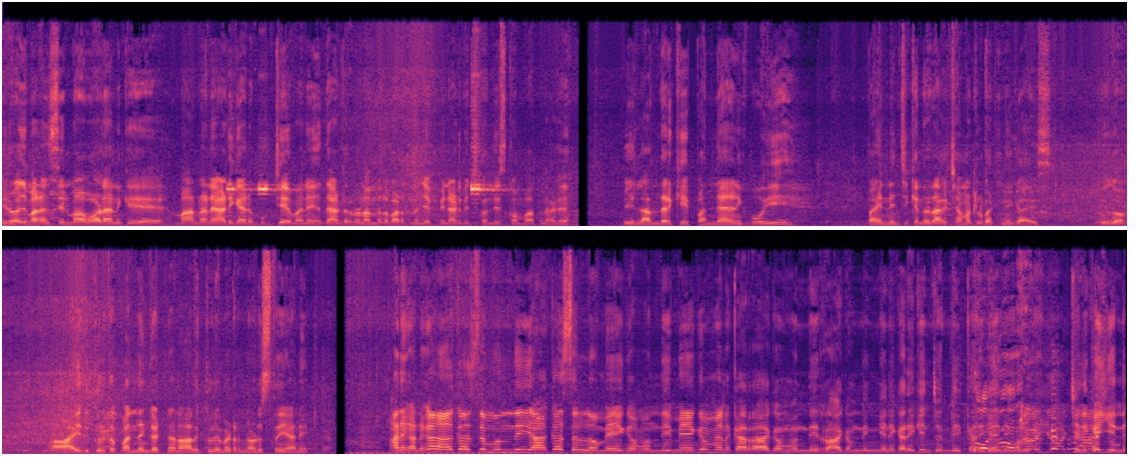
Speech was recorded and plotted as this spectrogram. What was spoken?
ఈరోజు మనం సినిమా పోవడానికి మా అన్నని అడిగాను బుక్ చేయమని దాంట్లో రెండు వందలు పడుతుందని చెప్పి నడిపించుకొని తీసుకొని పోతున్నాడు. వీళ్ళందరికీ పందానికి పోయి పైనుంచి కింద దాకా చెమటలు పట్టినాయి గాయస్ ఇదిగో ఆ ఐదుగురితో పందెం కట్టిన నాలుగు కిలోమీటర్ నడుస్తాయి అని. అనగనగా ఆకాశం ఉంది ఆకాశంలో మేఘం ఉంది మేఘం వెనక రాగం ఉంది రాగం నింగిని కరిగించింది కరిగే చినికయ్యింది.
